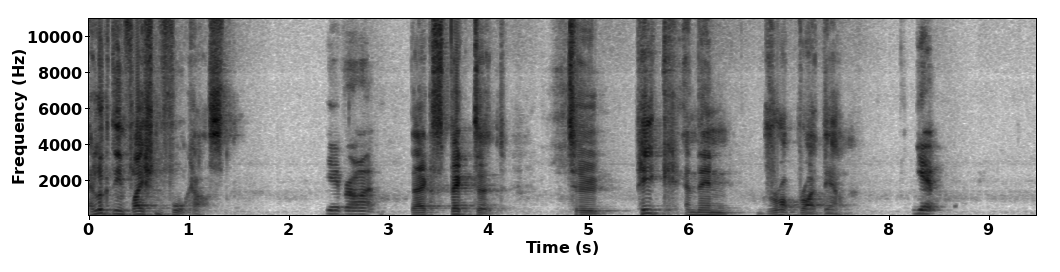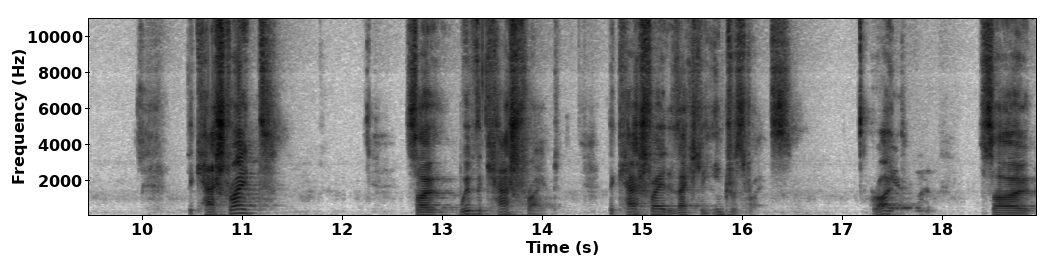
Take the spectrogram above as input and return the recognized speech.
and look at the inflation forecast. Yeah, right. They expect it to peak and then drop right down. Yep. The cash rate so with the cash rate, the cash rate is actually interest rates, right? Yeah. So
